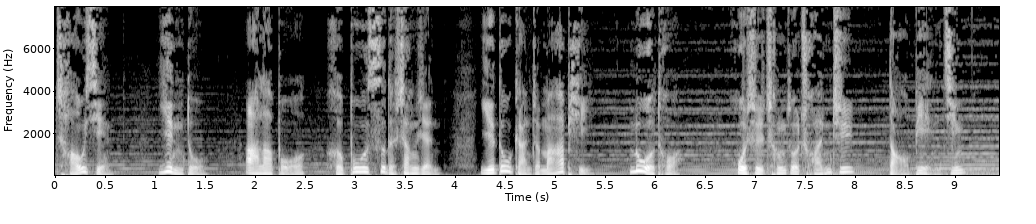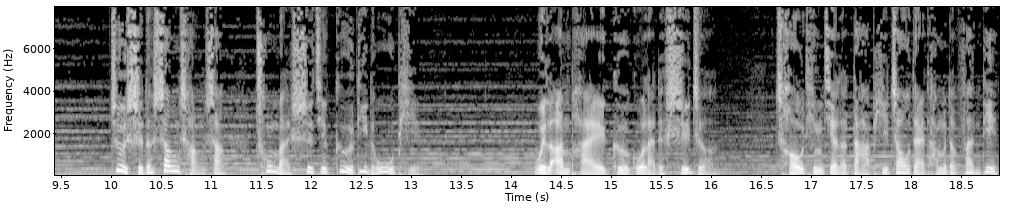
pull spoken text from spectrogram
朝鲜、印度。阿拉伯和波斯的商人也都赶着马匹、骆驼，或是乘坐船只到汴京，这使得商场上充满世界各地的物品。为了安排各国来的使者，朝廷建了大批招待他们的饭店，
